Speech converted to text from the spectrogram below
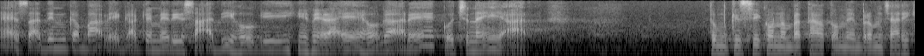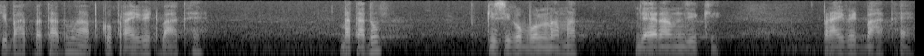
ऐसा दिन कब आवेगा कि मेरी शादी होगी? मेरा ये होगा। अरे, कुछ नहीं यार। तुम किसी को न बताओ तो मैं ब्रह्मचारी की बात बता दूँ, आपको प्राइवेट बात है। बता दूँ? किसी को बोलना मत। जयराम जी की प्राइवेट बात है।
